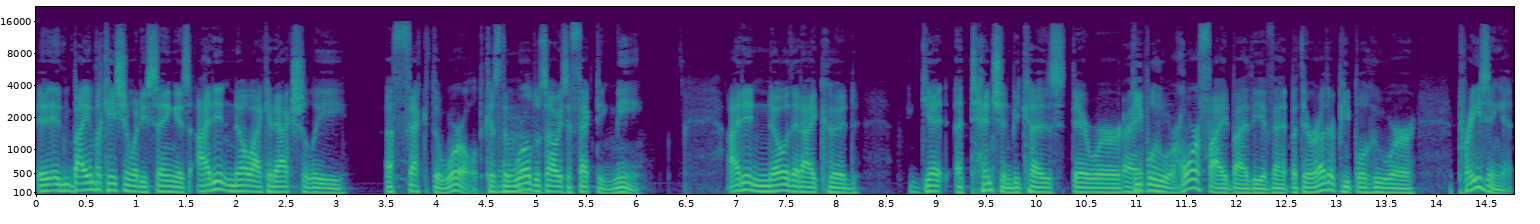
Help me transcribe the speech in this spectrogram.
And by implication, what he's saying is, I didn't know I could actually affect the world because the world was always affecting me. I didn't know that I could get attention because there were Right. people who were horrified by the event, but there were other people who were praising it.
